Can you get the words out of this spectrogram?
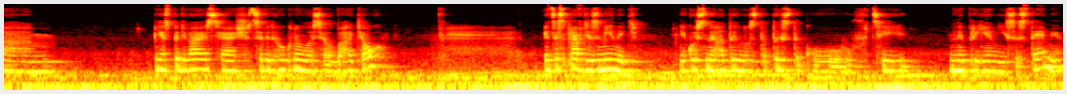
Ем, я сподіваюся, що це відгукнулося у багатьох, і це справді змінить якусь негативну статистику в цій неприємній системі.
